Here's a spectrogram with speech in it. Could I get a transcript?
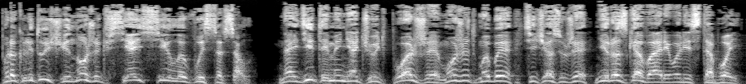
Проклятущий ножик все силы высосал. Найди ты меня чуть позже, может, мы бы сейчас уже не разговаривали с тобой.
